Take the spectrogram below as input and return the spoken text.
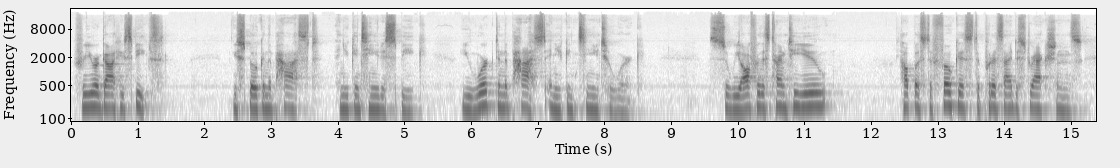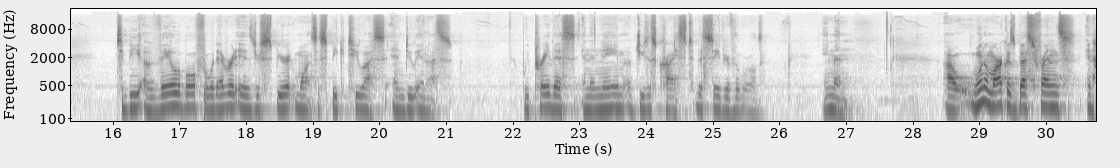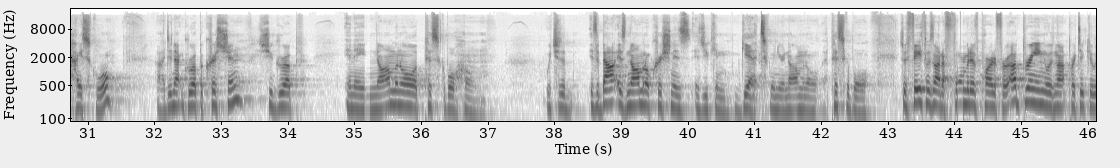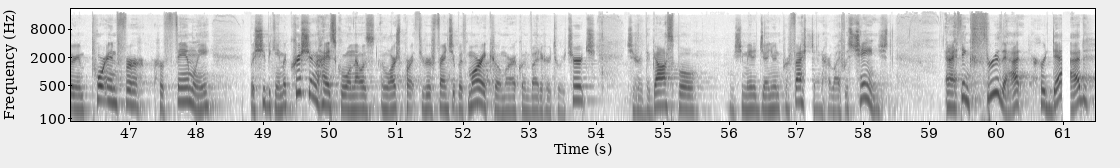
For you are God who speaks. You spoke in the past, and you continue to speak. You worked in the past, and you continue to work. So we offer this time to you. Help us to focus, to put aside distractions to be available for whatever it is your Spirit wants to speak to us and do in us. We pray this in the name of Jesus Christ, the Savior of the world. Amen. Uh, one of Mariko's best friends in high school uh, did not grow up a Christian. She grew up in a nominal Episcopal home, which is a, is about as nominal Christian as, as you can get when you're nominal Episcopal. So faith was not a formative part of her upbringing, it was not particularly important for her family, but she became a Christian in high school, and that was in large part through her friendship with Mariko. Mariko invited her to her church, she heard the gospel, and she made a genuine profession. Her life was changed. And I think through that, her dad,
